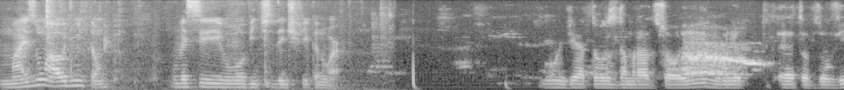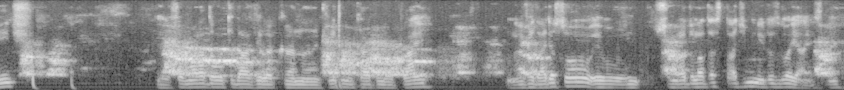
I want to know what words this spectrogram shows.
Mais um áudio então. Vamos ver se o ouvinte se identifica no ar. Bom dia a todos da Morada do Sol aí, bom dia a todos os ouvintes. Eu sou morador aqui da Vila Cana, aqui na casa do meu pai. Na verdade, eu sou, eu sou morador lá da cidade de Minas, Goiás, né?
